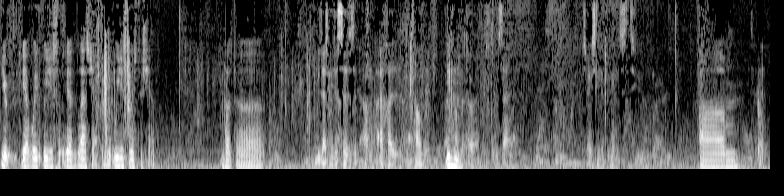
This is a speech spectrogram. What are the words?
You, yeah, we, we just yeah the last chapter. We- We just finished this chapter. But uh, He was asking, just says, um, Echad Talmud, uh, Mhm. Talmud Torah. So is that, is there any significance to, um, to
